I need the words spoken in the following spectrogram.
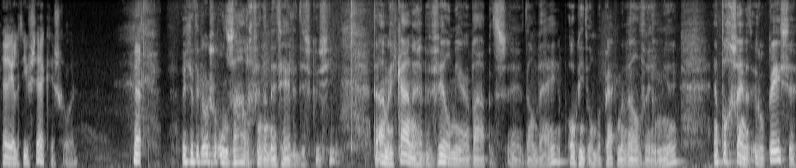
relatief sterk is geworden. Ja. Weet je wat ik ook zo onzalig vind aan deze hele discussie? De Amerikanen hebben veel meer wapens eh, dan wij. Ook niet onbeperkt, maar wel veel meer. En toch zijn het Europese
